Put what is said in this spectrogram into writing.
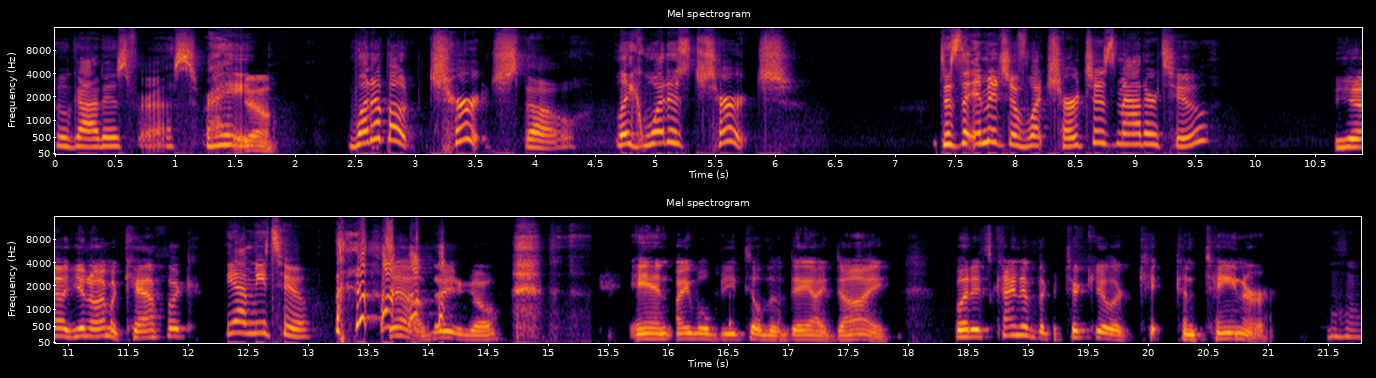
Who God is for us, right? Yeah. What about church, though? Like, what is church? Does the image of what churches matter too? Yeah, you know, I'm a Catholic. Yeah, me too. yeah, there you go. And I will be till the day I die. But it's kind of the particular c- container. Mm-hmm.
